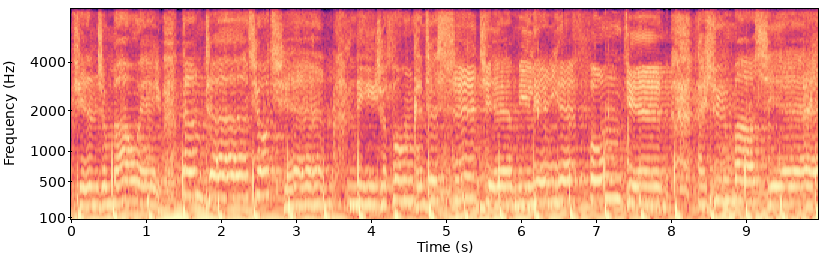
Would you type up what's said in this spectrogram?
舔着马尾，荡着秋千，逆着风，看这世界迷恋也疯癫，带去冒险。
